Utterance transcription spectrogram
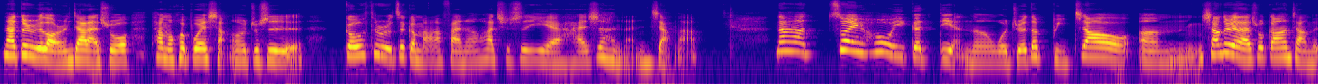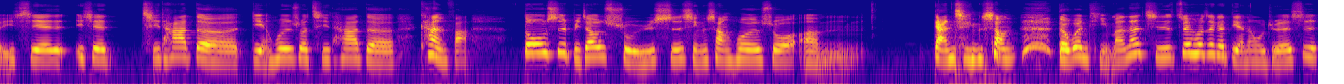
那对于老人家来说，他们会不会想要就是 go through 这个麻烦的话，其实也还是很难讲啦。那最后一个点呢，我觉得比较嗯，相对于来说，刚刚讲的一些一些其他的点，或者说其他的看法。都是比较属于实行上，或者说嗯感情上的问题嘛。那其实最后这个点呢，我觉得是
